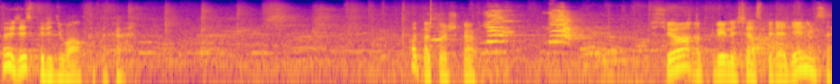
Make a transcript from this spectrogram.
Ну и здесь переодевалка такая. Вот такой шкафчик. Все, открыли, сейчас переоденемся.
